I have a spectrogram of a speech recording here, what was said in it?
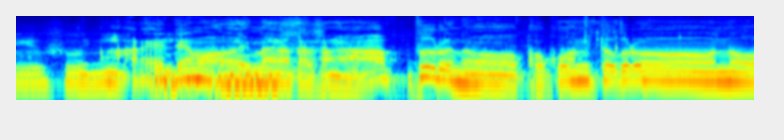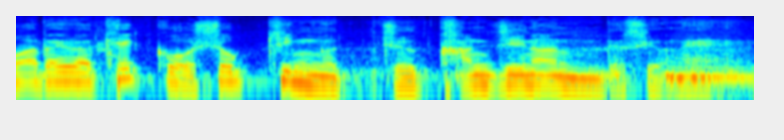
いうふうにあれ、でも今中さん、アップルのここのところの話題は結構ショッキングっていう感じなんですよね。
